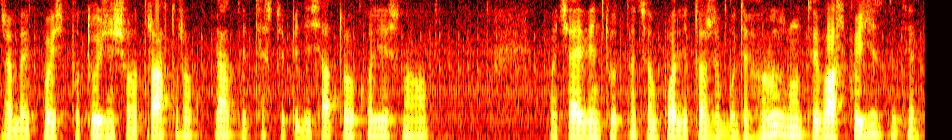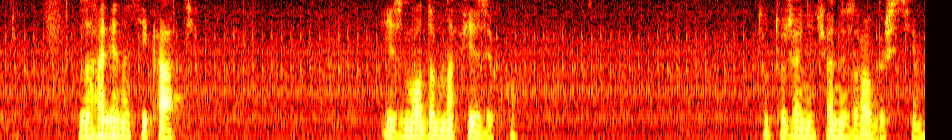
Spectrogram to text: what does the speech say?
Треба якогось потужнішого трактора купляти, Т-150 колісного. Хоча він тут на цьому полі теж буде грузнути, важко їздити взагалі на цій карті. І з модом на фізику. Тут уже нічого не зробиш з цим.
